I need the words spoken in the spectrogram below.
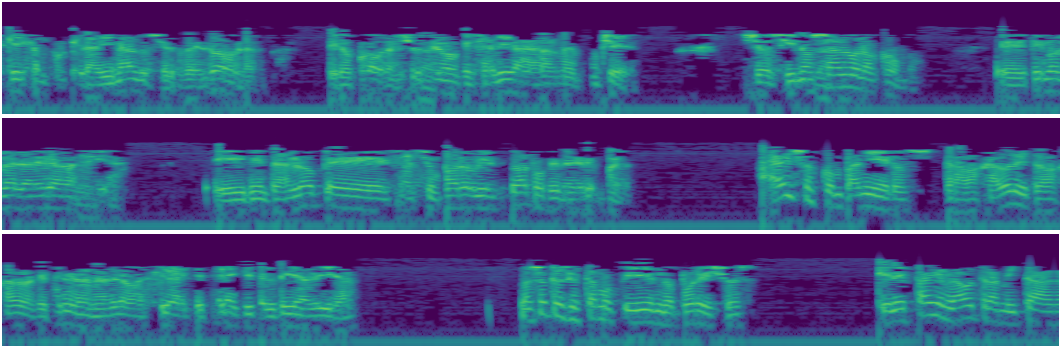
se quejan porque el aguinaldo se lo desdoblan, pero cobran. Yo tengo que salir a agarrarme el puchero. Yo si no salgo no como. Eh, tengo la heladera vacía. Y mientras López hace un paro virtual porque, bueno, a esos compañeros, trabajadores y trabajadoras que tienen la heladera vacía y que tienen que ir el día a día, nosotros estamos pidiendo por ellos que le paguen la otra mitad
